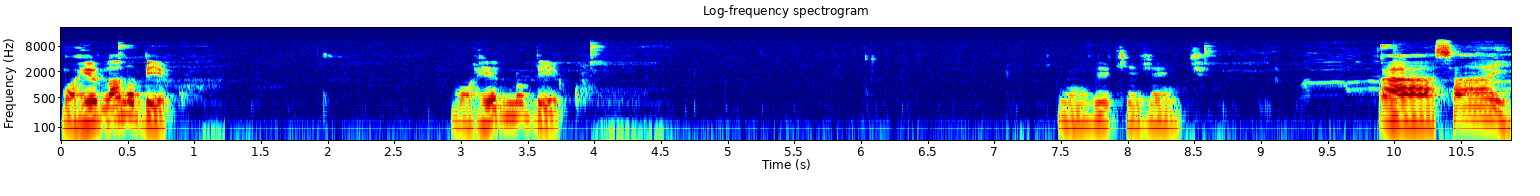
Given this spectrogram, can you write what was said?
Morreram lá no beco. Morreram no beco. Vamos ver aqui, gente. Ah, sai!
